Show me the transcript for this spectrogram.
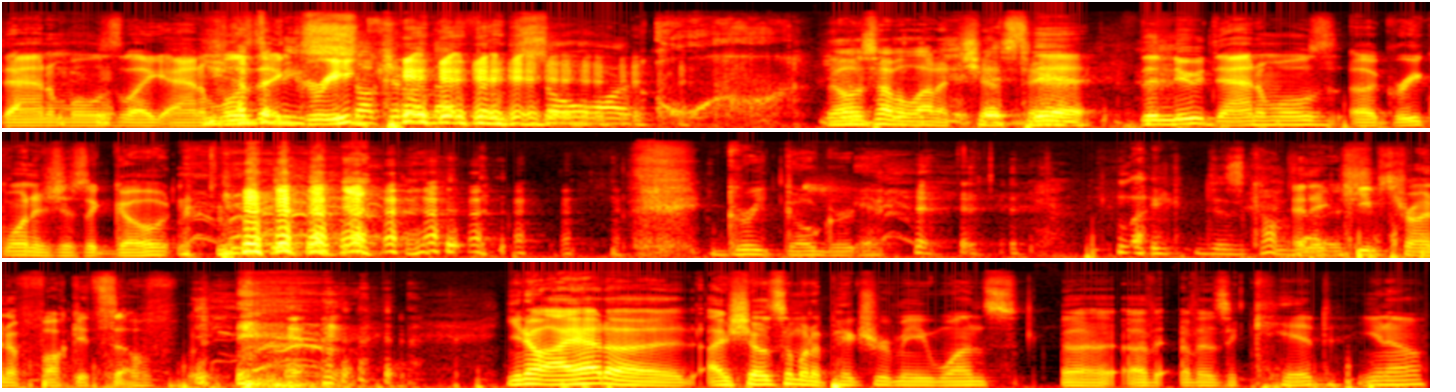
the animals like You animals have to that be Greek. sucking on that thing so hard. those have a lot of chest yeah, hair. the new Danimals, a Greek one is just a goat. Greek yogurt. like just comes and out it of keeps trying to fuck itself. You know, I had a I showed someone a picture of me once uh, of, of as a kid. You know,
